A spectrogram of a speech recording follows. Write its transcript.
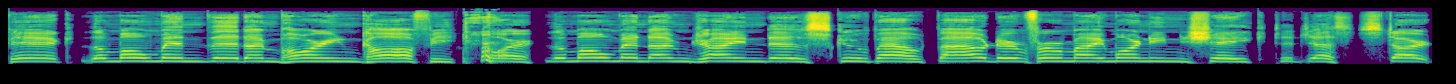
pick the moment that I'm pouring coffee or the moment I'm trying to scoop out powder for my morning shake to just start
